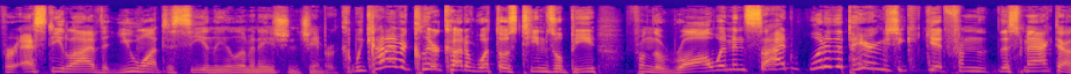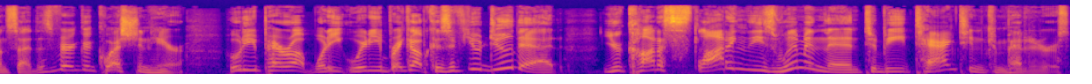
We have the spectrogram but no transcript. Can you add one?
for SD Live that you want to see in the Elimination Chamber? We kind of have a clear cut of what those teams will be from the Raw women's side. What are the pairings you could get from the SmackDown side? That's a very good question here. Who do you pair up? What do you, where do you break up? Because if you do that, you're kind of slotting these women then to be tag team competitors.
